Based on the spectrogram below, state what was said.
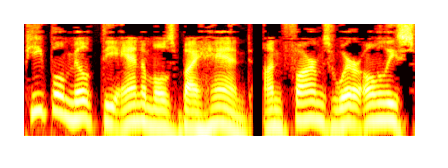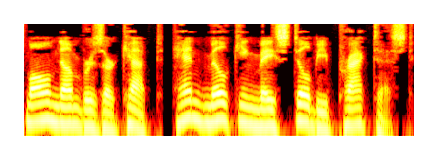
People milked the animals by hand, on farms where only small numbers are kept, hand milking may still be practiced.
